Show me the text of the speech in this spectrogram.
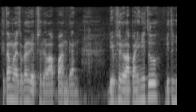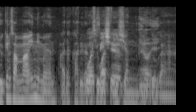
Kita mulai tuh dari episode 8 dan di episode 8 ini tuh ditunjukin sama ini men ada kehadiran White si White Vision. Vision gitu Yoi. kan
